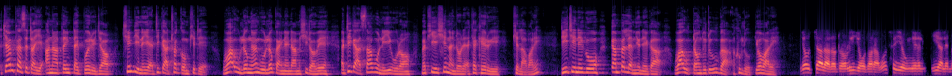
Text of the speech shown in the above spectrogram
အကြမ်းဖက်စစ်တပ်ရဲ့အာဏာသိမ်းတိုက်ပွဲတွေကြောင့်ချင်းပြည်နယ်ရဲ့အဓိကထွက်ကုန်ဖြစ်တဲ့ ဝါဥလုပ်ငန်းကိုလုပ်ကင်နိုင်တာမရှိတော့ဘဲအတိကစားဝတ်နေရေးကိုတော့မဖြေရှင်းနိုင်တော့တဲ့အခက်အခဲတွေဖြစ်လာပါတယ်။ဒီအခြေအနေကိုကံပက်လက်မြို့နယ်ကဝါဥတောင်သူတူကအခုလိုပြောပါတယ်ရောက်ကြတာတော့တော်တော်လေးယောသွားတာပေါ့စိတ်ယုံနေကြီးကလည်းမ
